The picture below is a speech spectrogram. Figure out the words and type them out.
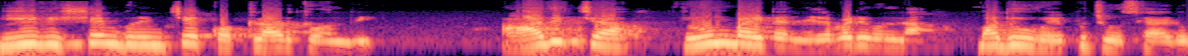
ఈ విషయం గురించే కొట్లాడుతోంది. ఆదిత్య రూమ్ బయట నిలబడి ఉన్న మధు వైపు చూశాడు.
